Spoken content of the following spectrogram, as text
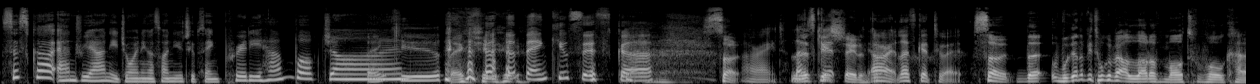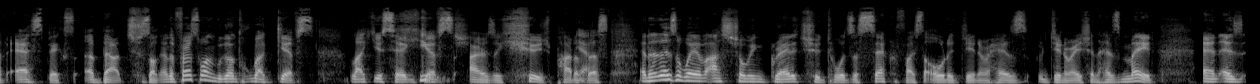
Siska Andriani joining us on YouTube saying, "Pretty hanbok, John." Thank you. Thank you. Thank you, Siska. so, All right, let's, get, straight into All it. right, let's get to it. So the we're going to be talking about a lot of multiple kind of aspects about Chuseok. And the first one we're going to talk about gifts. Like you said, Huge. gifts are is a huge part of Yeah. this, and it is a way of us showing gratitude towards the sacrifice the older gener- has, generation has made. And as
